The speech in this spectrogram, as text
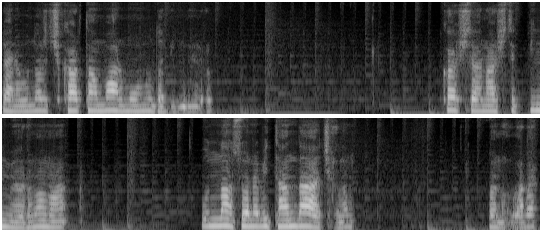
yani bunları çıkartan var mı onu da bilmiyorum. Kaç tane açtık bilmiyorum ama bundan sonra bir tane daha açalım. Son olarak.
